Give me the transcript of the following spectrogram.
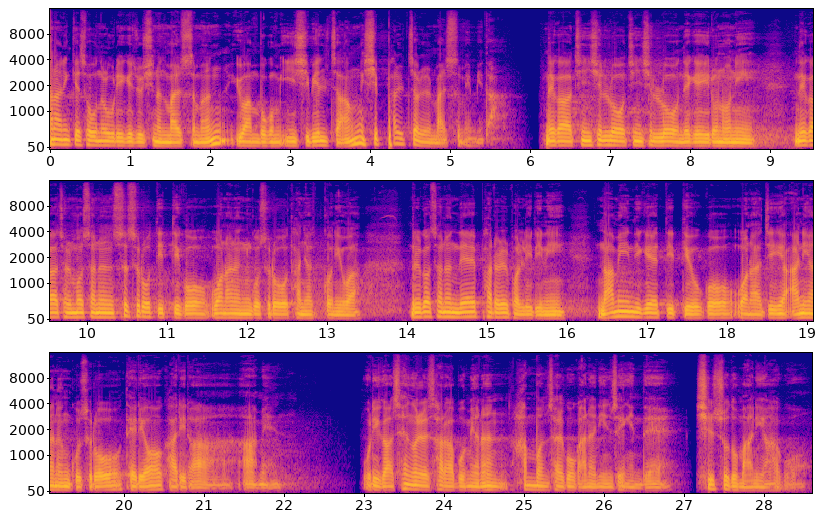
하나님께서 오늘 우리에게 주시는 말씀은 요한복음 21장 18절 말씀입니다. 내가 진실로 진실로 내게 이르노니 내가 젊어서는 스스로 띠띠고 원하는 곳으로 다녔거니와 늙어서는 내 팔을 벌리리니 남이 네게 띠띠우고 원하지 아니하는 곳으로 데려가리라. 아멘. 우리가 생을 살아보면은 한 번 살고 가는 인생인데 실수도 많이 하고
